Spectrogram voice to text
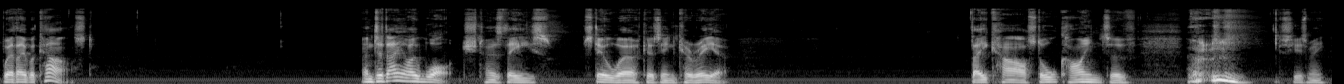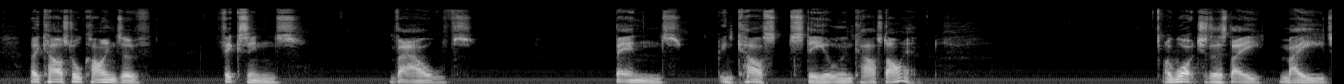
where they were cast. And today I watched as these steel workers in Korea they cast all kinds of excuse me they cast all kinds of fixings valves bends in cast steel and cast iron. I watched as they made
